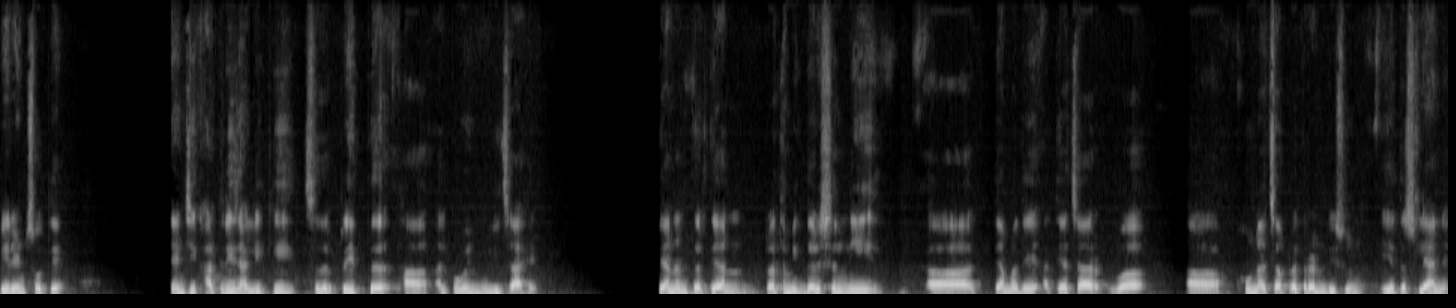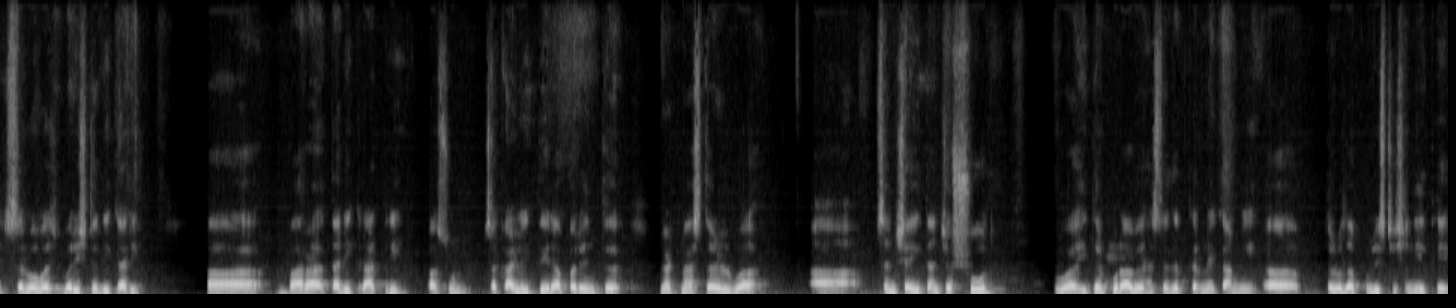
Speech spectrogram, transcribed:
पेरेंट्स होते त्यांची खात्री झाली की सदर प्रेत हा अल्पवयीन मुलीचा आहे. त्यानंतर त्या प्राथमिक दर्शनी त्यामध्ये अत्याचार व खुनाचा प्रकरण दिसून येत असल्याने सर्व वरिष्ठ अधिकारी बारा तारीख रात्रीपासून सकाळी तेरापर्यंत घटनास्थळ व संशयितांचा शोध व इतर पुरावे हस्तगत करणे कामी तळोदा पोलीस स्टेशन येथे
